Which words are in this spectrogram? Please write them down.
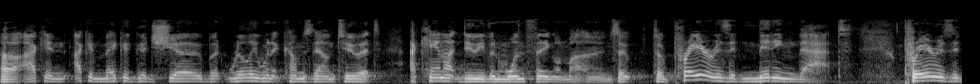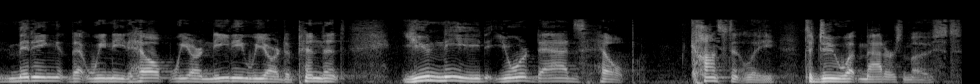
Uh, I can I can make a good show, but really, when it comes down to it, I cannot do even one thing on my own. So, so prayer is admitting that. Prayer is admitting that we need help. We are needy. We are dependent. You need your dad's help constantly to do what matters most.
